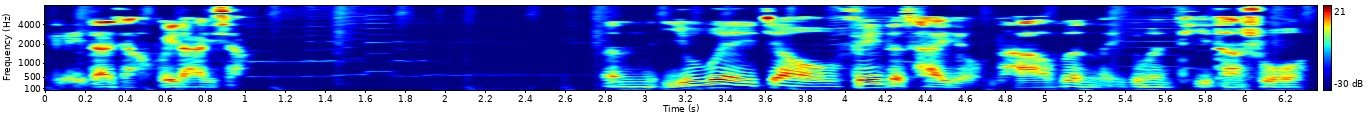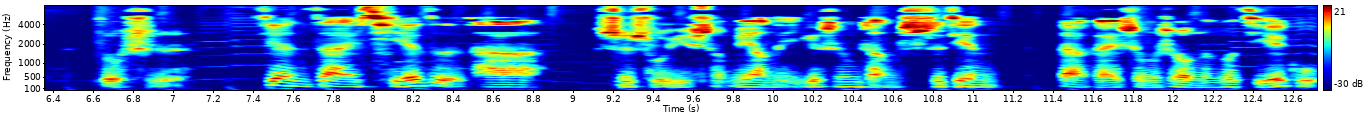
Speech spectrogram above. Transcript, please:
给大家回答一下。嗯，一位叫飞的菜友他问了一个问题，他说就是现在茄子它是属于什么样的一个生长时间？大概什么时候能够结果？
